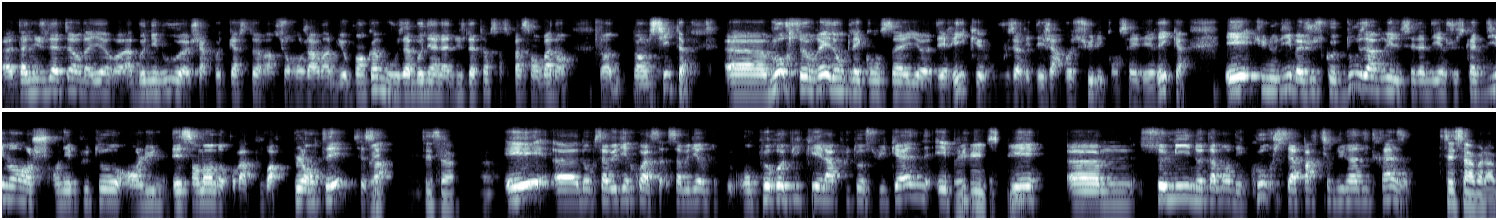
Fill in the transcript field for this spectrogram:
euh, ta newsletter d'ailleurs, abonnez-vous, cher podcaster, hein, sur monjardinbio.com. Vous vous abonnez à la newsletter, ça se passe en bas dans, dans, le site. vous recevrez donc les conseils d'Eric. Vous avez déjà reçu les conseils d'Eric. Et tu nous dis bah, jusqu'au 12 avril, c'est-à-dire jusqu'à dimanche, on est plutôt en lune descendante donc on va pouvoir planter, c'est ça? C'est ça. Et euh, donc ça veut dire quoi? Ça, veut dire qu'on peut repiquer là plutôt ce week-end et puis ce qui est euh, semis, notamment des courges, c'est à partir du lundi 13 C'est ça, voilà.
